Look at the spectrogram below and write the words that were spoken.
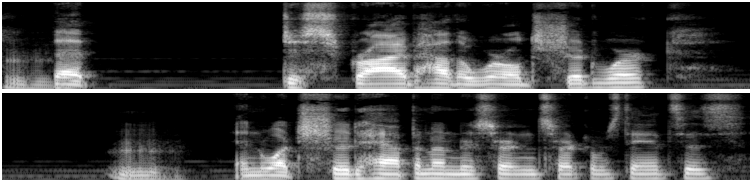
mm-hmm. that describe how the world should work mm. and what should happen under certain circumstances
